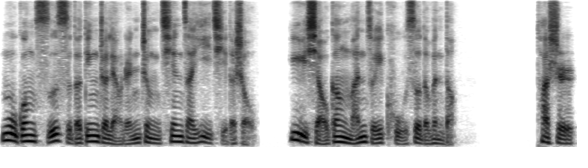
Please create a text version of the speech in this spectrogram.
目光死死地盯着两人正牵在一起的手。玉小刚满嘴苦涩地问道：“他是？”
